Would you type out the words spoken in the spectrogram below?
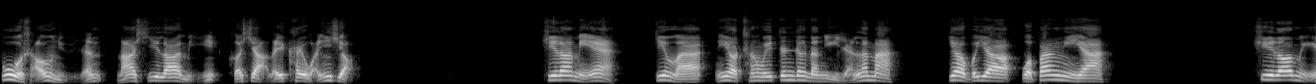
不少女人拿希拉米和夏雷开玩笑：“希拉米，今晚你要成为真正的女人了吗？要不要我帮你呀？”希拉米，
